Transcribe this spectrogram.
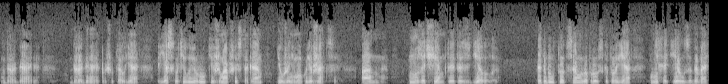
«Дорогая, дорогая», — прошептал я, — я схватил ее руки, сжимавшие стакан, и уже не мог удержаться. «Анна, ну зачем ты это сделала?» Это был тот самый вопрос, который я не хотел задавать.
